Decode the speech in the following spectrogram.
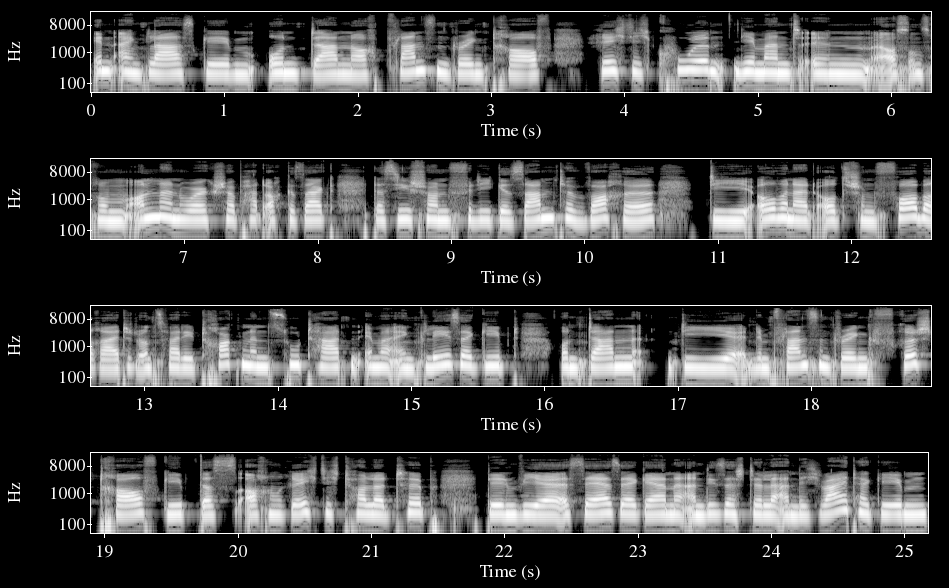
in ein Glas geben und dann noch Pflanzendrink drauf. Richtig cool. Jemand in, aus unserem Online-Workshop hat auch gesagt, dass sie schon für die gesamte Woche die Overnight Oats schon vorbereitet und zwar die trockenen Zutaten immer in Gläser gibt und dann die den Pflanzendrink frisch drauf gibt. Das ist auch ein richtig toller Tipp, den wir sehr sehr gerne an dieser Stelle an dich weitergeben.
